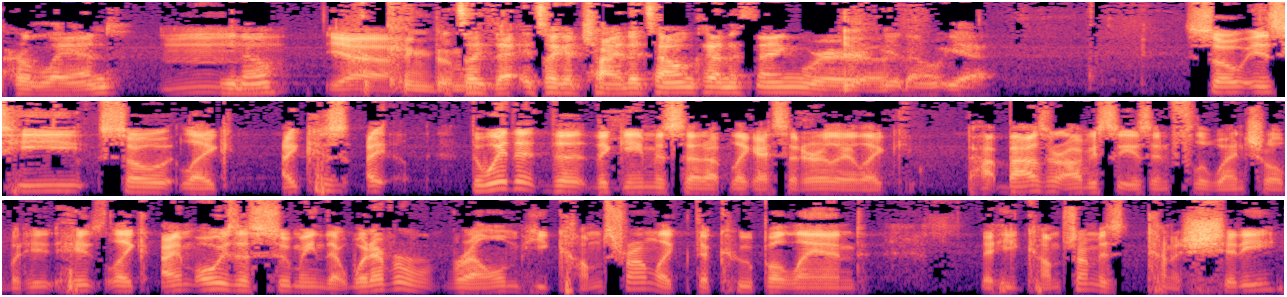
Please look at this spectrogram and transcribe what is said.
her land. Mm, You know? Yeah. Kingdom. It's like that. It's like a Chinatown kind of thing where Yeah. you know, yeah. So is he? So like, I because I the way that the the game is set up, like I said earlier, like Bowser obviously is influential, but he, he's like I'm always assuming that whatever realm he comes from, like the Koopa land that he comes from, is kind of shitty.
